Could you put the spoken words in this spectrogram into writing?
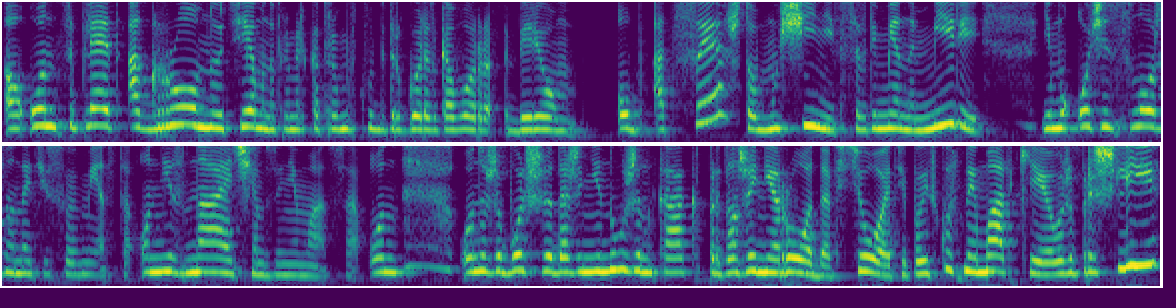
а он цепляет огромную тему, например, которую мы в клубе другой разговор берем об отце, что мужчине в современном мире ему очень сложно найти свое место. Он не знает, чем заниматься. Он, он уже больше даже не нужен как продолжение рода. Все, типа искусственные матки уже пришли,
